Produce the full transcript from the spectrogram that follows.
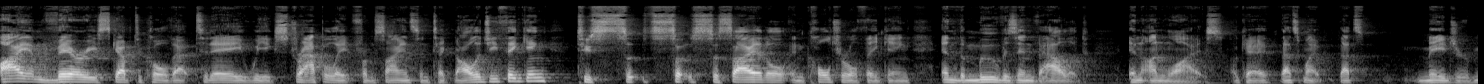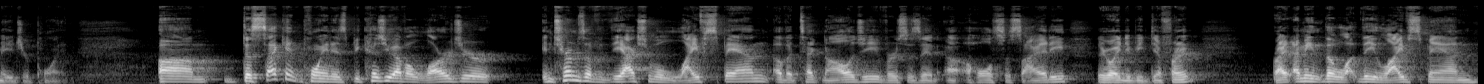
I am very skeptical that today we extrapolate from science and technology thinking to so, so societal and cultural thinking, and the move is invalid and unwise. Okay, that's my that's major major point. Um, the second point is because you have a larger, in terms of the actual lifespan of a technology versus a, a whole society, they're going to be different, right? I mean, the the lifespan.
